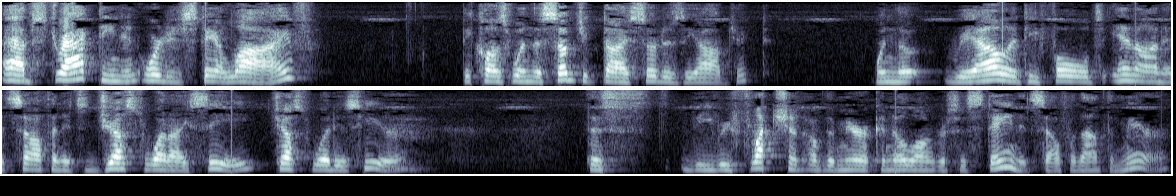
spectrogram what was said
abstracting in order to stay alive, because when the subject dies, so does the object. When the reality folds in on itself and it's just what I see, just what is here, this, the reflection of the mirror can no longer sustain itself without the mirror.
